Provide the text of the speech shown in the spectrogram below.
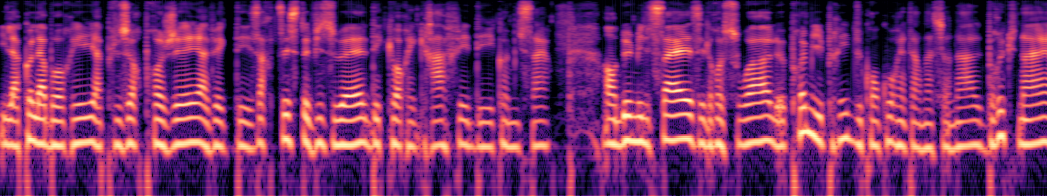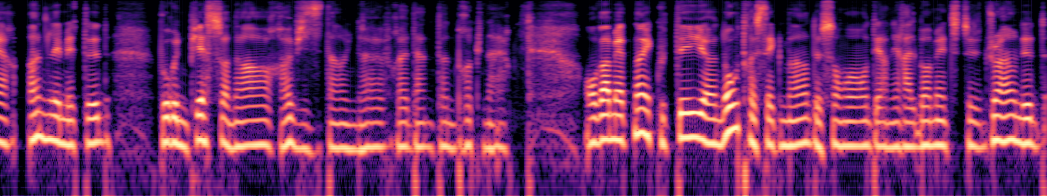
Il a collaboré à plusieurs projets avec des artistes visuels, des chorégraphes et des commissaires. En 2016, il reçoit le premier prix du concours international Bruckner Unlimited pour une pièce sonore revisitant une œuvre d'Anton Bruckner. On va maintenant écouter un autre segment de son dernier album intitulé Drowned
